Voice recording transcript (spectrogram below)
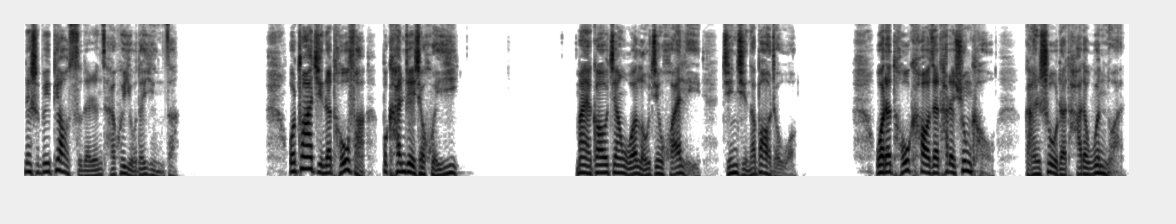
那是被吊死的人才会有的影子。我抓紧着头发，不堪这些回忆。麦高将我搂进怀里，紧紧的抱着我，我的头靠在他的胸口，感受着他的温暖。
